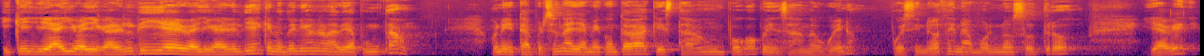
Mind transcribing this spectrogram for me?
y que ya iba a llegar el día, iba a llegar el día y que no tenían a nadie apuntado. Bueno, esta persona ya me contaba que estaban un poco pensando, bueno, pues si no cenamos nosotros, ya ver,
